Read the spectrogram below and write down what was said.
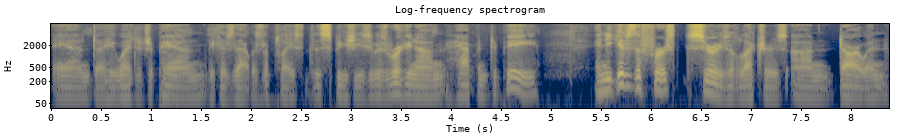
and uh, he went to Japan because that was the place the species he was working on happened to be. And he gives the first series of lectures on Darwin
